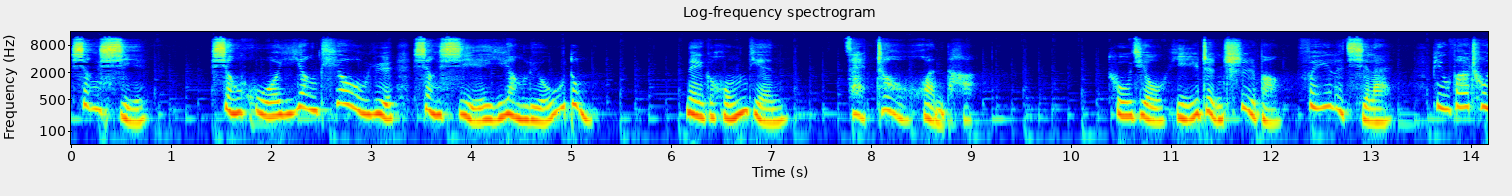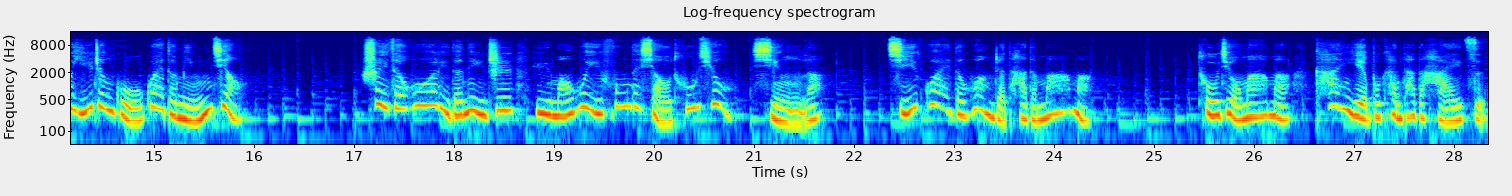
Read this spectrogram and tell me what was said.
像血，像火一样跳跃，像血一样流动。那个红点在召唤他。秃鹫一阵翅膀飞了起来，并发出一阵古怪的鸣叫。睡在窝里的那只羽毛未丰的小秃鹫醒了，奇怪地望着它的妈妈。秃鹫妈妈看也不看它的孩子，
